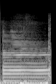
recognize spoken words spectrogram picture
Uh,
